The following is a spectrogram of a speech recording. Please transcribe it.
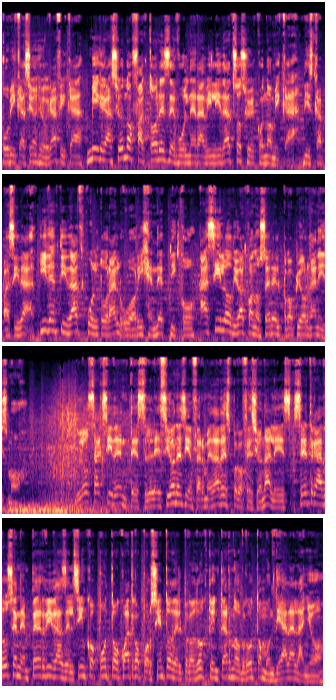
ubicación geográfica, migración o factores de vulnerabilidad socioeconómica, discapacidad, identidad cultural u origen étnico, así lo dio a conocer el propio organismo. Los accidentes, lesiones y enfermedades profesionales se traducen en pérdidas del 5.4% del Producto Interno Bruto Mundial al año.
